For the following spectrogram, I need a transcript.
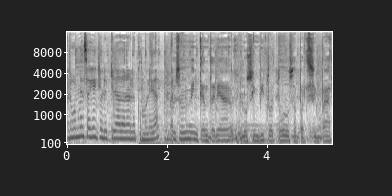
¿Algún mensaje que le quiera dar a la comunidad? Pues a mí me encantaría, los invito a todos a participar,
